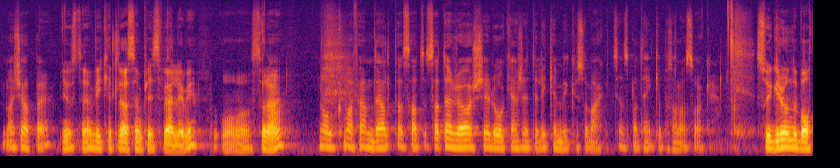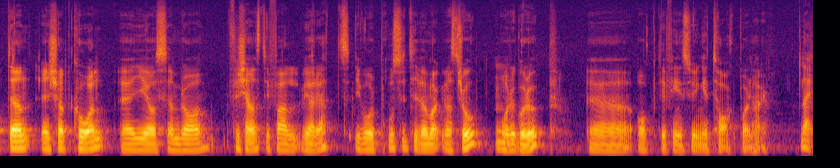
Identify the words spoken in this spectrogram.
man köper. Just det, vilket lösenpris väljer vi? Och sådär. Ja, 0,5 delta så att, så att den rör sig då kanske inte lika mycket som aktien så man tänker på sådana saker. Så i grund och botten, en köpt call eh, ger oss en bra förtjänst ifall vi har rätt i vår positiva marknadstro mm. och det går upp. Eh, och det finns ju inget tak på den här. Nej.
